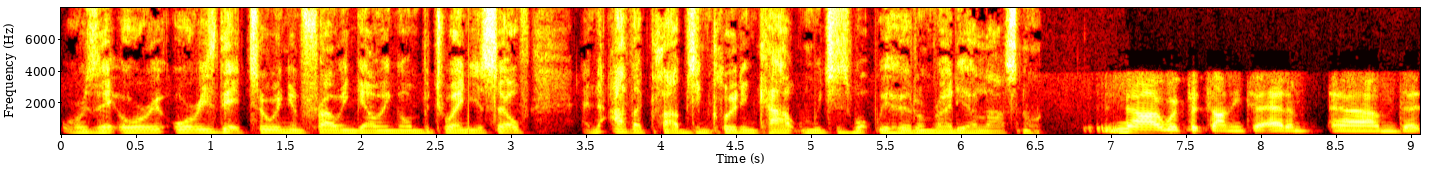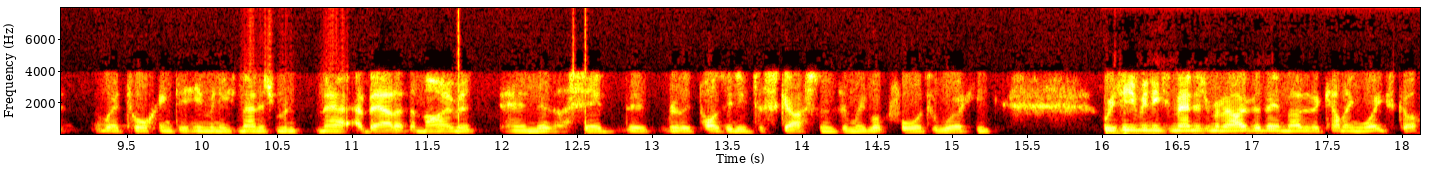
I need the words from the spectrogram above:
or is there, or, or is there toing and froing going on between yourself and other clubs, including Carlton, which is what we heard on radio last night? No, we've put something to Adam um, that we're talking to him and his management about at the moment. And as I said, they're really positive discussions, and we look forward to working with him and his management over them over the coming weeks, guys.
